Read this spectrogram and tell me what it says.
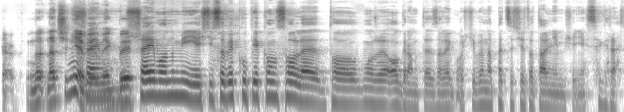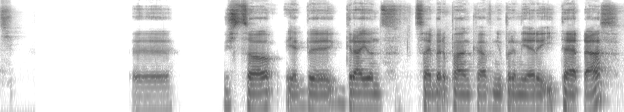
Tak, no, znaczy nie shame, wiem, jakby... Shame on me, jeśli sobie kupię konsolę, to może ogram te zaległości, bo na PC się totalnie mi się nie chce grać. Yy, wiesz co, jakby grając w Cyberpunka w dniu premiery i teraz,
